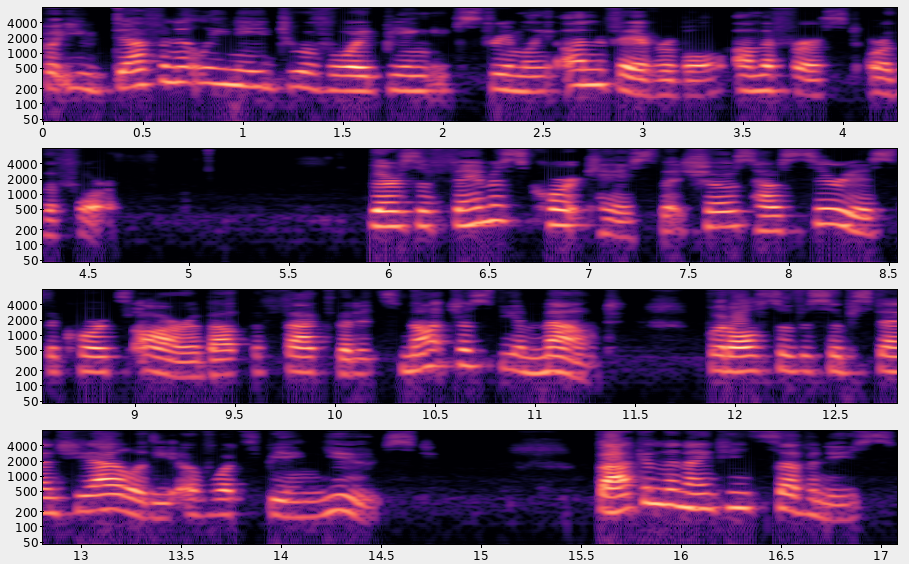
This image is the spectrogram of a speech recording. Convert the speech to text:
but you definitely need to avoid being extremely unfavorable on the first or the fourth. There's a famous court case that shows how serious the courts are about the fact that it's not just the amount, but also the substantiality of what's being used. Back in the 1970s,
